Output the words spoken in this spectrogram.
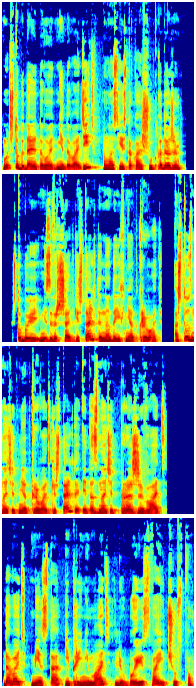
Вот чтобы до этого не доводить, у нас есть такая шутка даже, чтобы не завершать гештальты, надо их не открывать. А что значит не открывать гештальты? Это значит проживать, давать место и принимать любые свои чувства.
